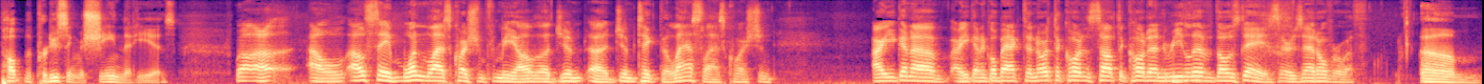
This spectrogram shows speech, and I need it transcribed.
pub, the producing machine that he is. Well, uh, I'll I'll say one last question for me. I'll let Jim uh, Jim take the last last question. Are you gonna Are you gonna go back to North Dakota and South Dakota and relive those days, or is that over with? Um,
